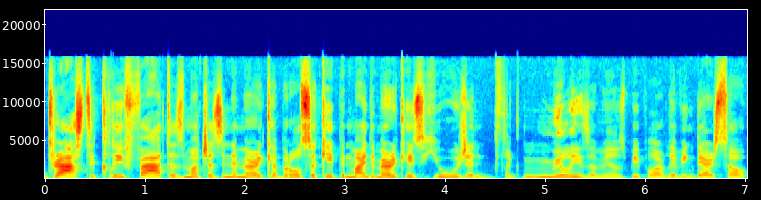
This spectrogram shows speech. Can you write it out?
drastically fat as much as in America, but also keep in mind America is huge and like millions and millions of people are living there. So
